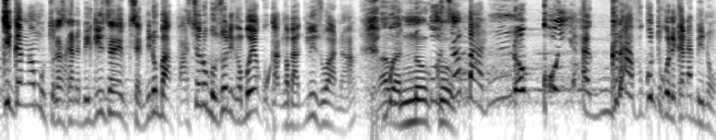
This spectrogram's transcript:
tikanga moto nazaka na baeglise nayebisa bino bapasteur bozolinga boya kokanga baeglise wana boza banoko ya grave kutu koleka na bino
